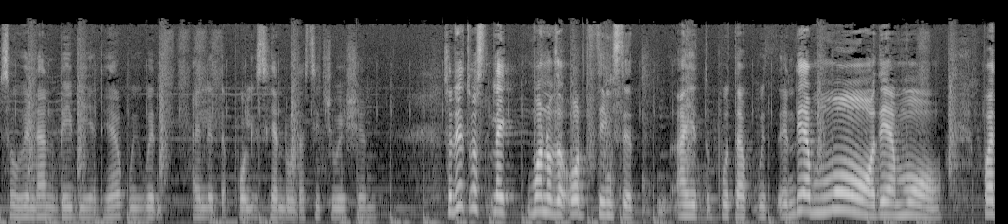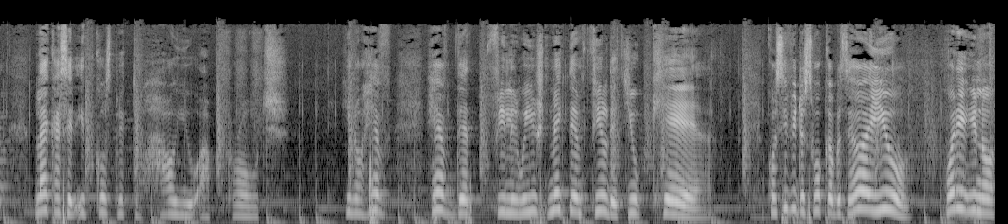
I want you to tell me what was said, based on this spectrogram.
So when that baby had help, we went, I let the police handle the situation. So that was like one of the odd things that I had to put up with. And there are more, there are more. But like I said, it goes back to how you approach. You know, have have that feeling where you make them feel that you care. Because if you just walk up and say, How are you? What are you, you know,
